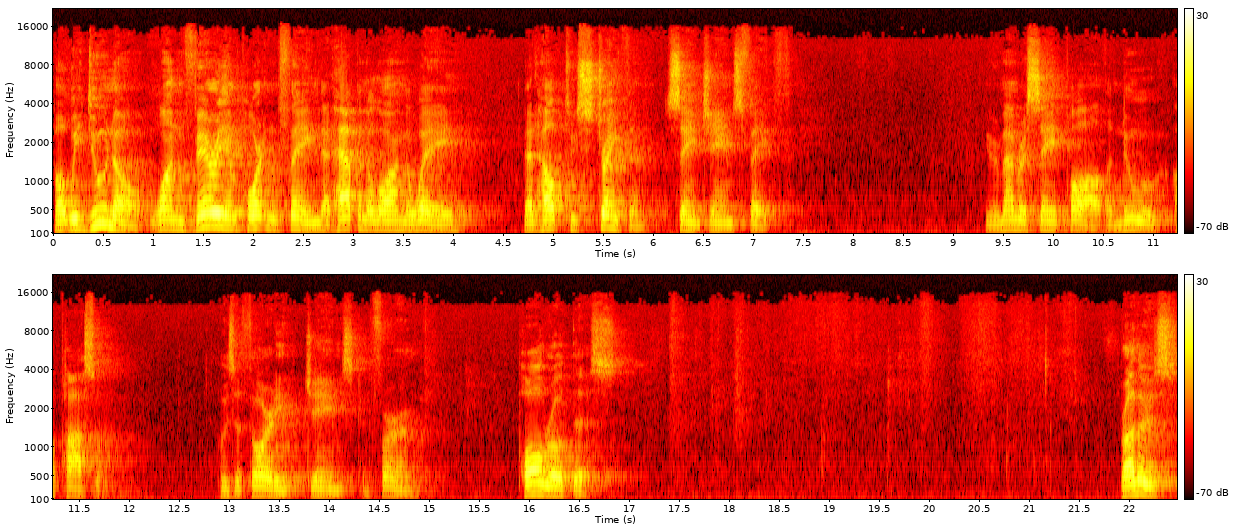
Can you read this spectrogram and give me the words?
But we do know one very important thing that happened along the way that helped to strengthen St. James' faith. You remember St. Paul, the new apostle, whose authority James confirmed. Paul wrote this Brothers,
